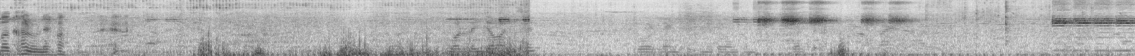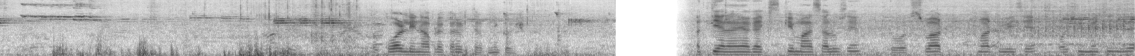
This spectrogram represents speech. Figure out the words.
બકાલું લેવા બોર્ડ લઈ જવાની છે બોર્ડ લઈને પછી નીકળવાનું છે. તો કોલ લઈને આપણે કરેડ તરફ નીકળશું. અત્યારે અહીંયા કંઈક સ્કીમ આ ચાલુ છે, તો સ્માર્ટ સ્માર્ટ ટીવી છે, વોશિંગ મશીન છે,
